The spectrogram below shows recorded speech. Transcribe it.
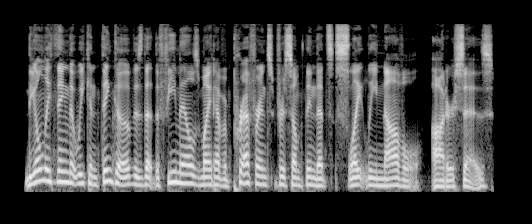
The only thing that we can think of is that the females might have a preference for something that's slightly novel, Otter says.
